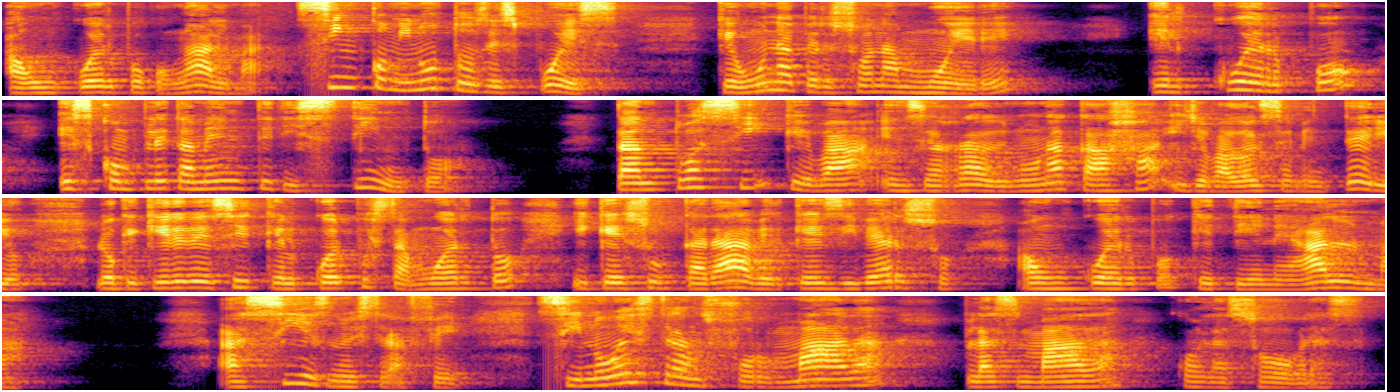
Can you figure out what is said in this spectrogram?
a un cuerpo con alma. Cinco minutos después que una persona muere, el cuerpo es completamente distinto, tanto así que va encerrado en una caja y llevado al cementerio, lo que quiere decir que el cuerpo está muerto y que es un cadáver que es diverso a un cuerpo que tiene alma. Así es nuestra fe, si no es transformada, plasmada con las obras.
